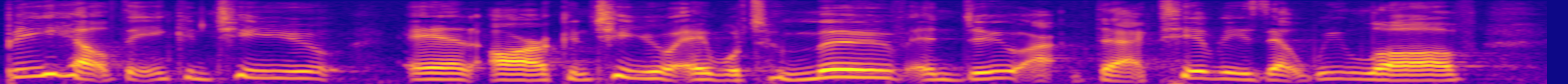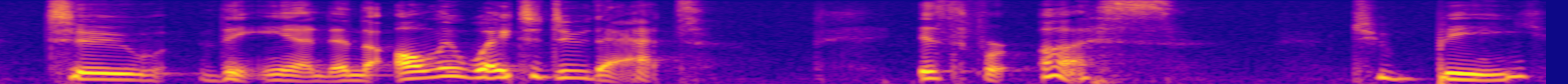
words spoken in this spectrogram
be healthy and continue and are continue able to move and do the activities that we love to the end. And the only way to do that is for us to be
